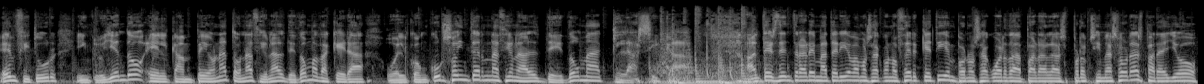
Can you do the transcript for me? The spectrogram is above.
en Fitur, incluyendo el Campeonato Nacional de Doma Vaquera o el Concurso Internacional de Doma Clásica. Antes de entrar en materia, vamos a conocer qué tiempo nos aguarda para las próximas horas. Ello,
